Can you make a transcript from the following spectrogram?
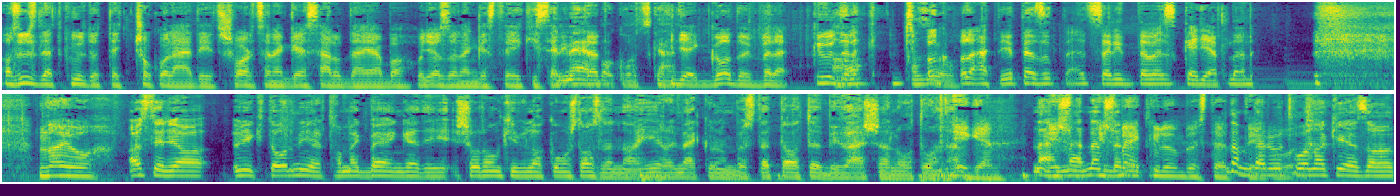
az üzlet küldött egy csokoládét Schwarzenegger szállodájába, hogy azzal engeszteljék ki szerinted. melbakockát. Ugye, gondolj bele, Aha, küldenek egy az jó. csokoládét, ezután szerintem ez kegyetlen. Na jó, Azt írja Viktor, miért, ha meg beengedi soron kívül, akkor most az lenne a hír, hogy megkülönböztette a többi vásárlótól, nem? igen. Nem, és, mert nem és derült-. Nem derült volna ki ez a,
